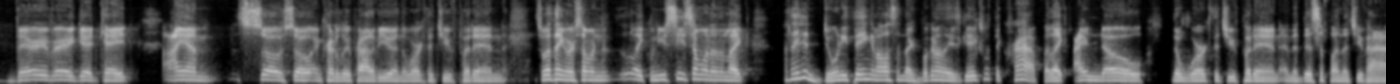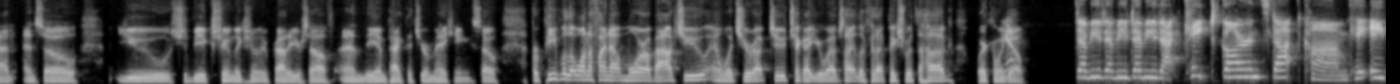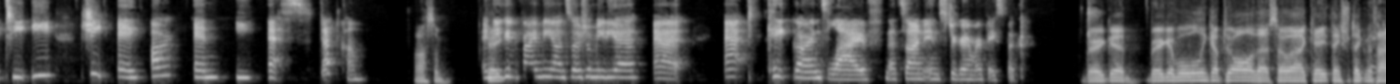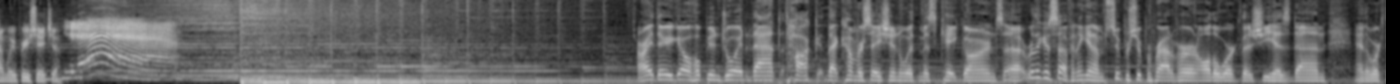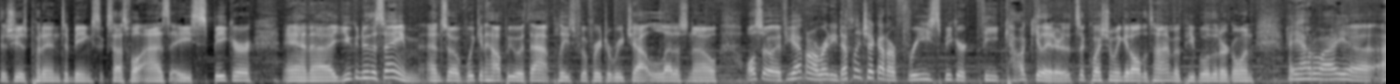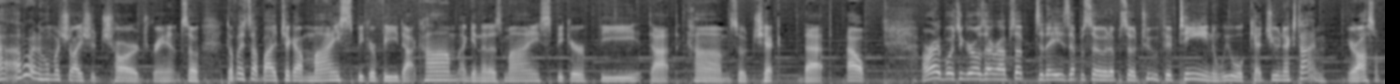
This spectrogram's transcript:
Very, very good, Kate. I am so, so incredibly proud of you and the work that you've put in. It's one thing where someone, like, when you see someone and like, oh, they didn't do anything and all of a sudden they're booking all these gigs what the crap but like i know the work that you've put in and the discipline that you've had and so you should be extremely extremely proud of yourself and the impact that you're making so for people that want to find out more about you and what you're up to check out your website look for that picture with the hug where can we yep. go www.kategarnes.com k-a-t-e-g-a-r-n-e-s.com awesome and you can find me on social media at at Kate Garnes Live. That's on Instagram or Facebook. Very good. Very good. Well, we'll link up to all of that. So, uh, Kate, thanks for taking the time. We appreciate you. Yeah. All right, there you go. Hope you enjoyed that talk, that conversation with Miss Kate Garnes. Uh, really good stuff. And again, I'm super, super proud of her and all the work that she has done and the work that she has put into being successful as a speaker. And uh, you can do the same. And so, if we can help you with that, please feel free to reach out. Let us know. Also, if you haven't already, definitely check out our free speaker fee calculator. That's a question we get all the time of people that are going, "Hey, how do I, uh, how do I know how much I should charge, Grant?" So definitely stop by, check out myspeakerfee.com. Again, that is myspeakerfee.com. So check that out. All right, boys and girls, that wraps up today's episode, episode 215. We will catch you next time. You're awesome.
